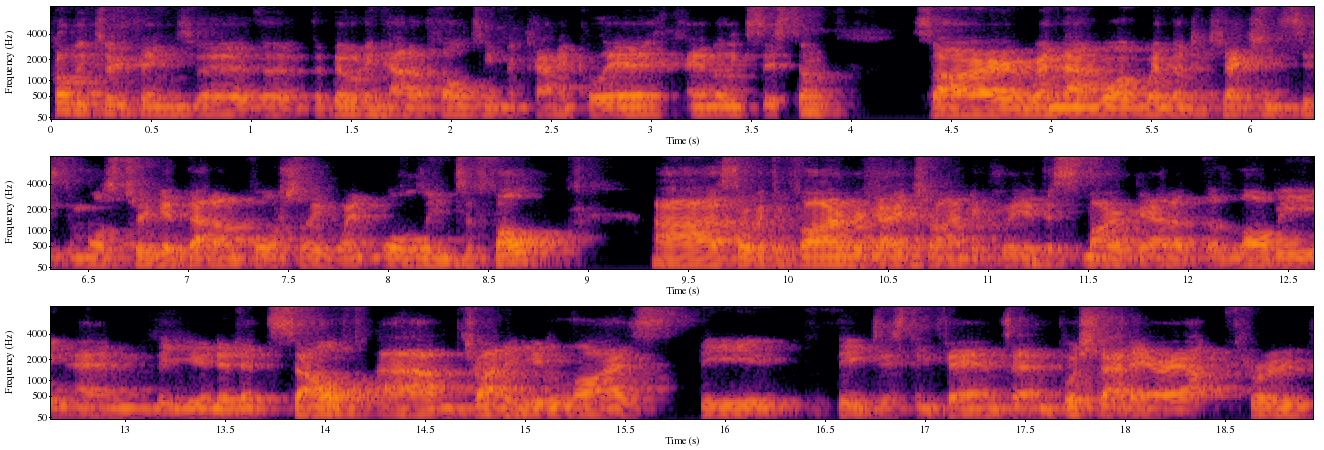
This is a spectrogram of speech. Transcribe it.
probably two things. The, the building had a faulty mechanical air handling system. So when that when the detection system was triggered, that unfortunately went all into fault. Uh, so with the fire brigade trying to clear the smoke out of the lobby and the unit itself, um, trying to utilise the the existing fans and push that air out through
